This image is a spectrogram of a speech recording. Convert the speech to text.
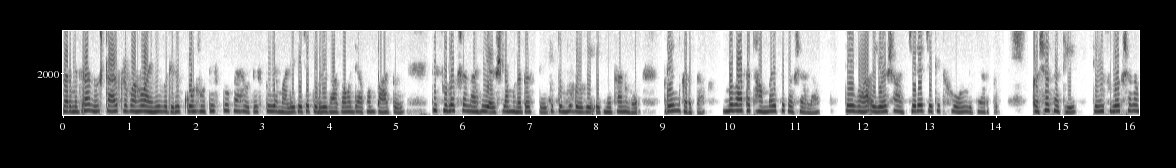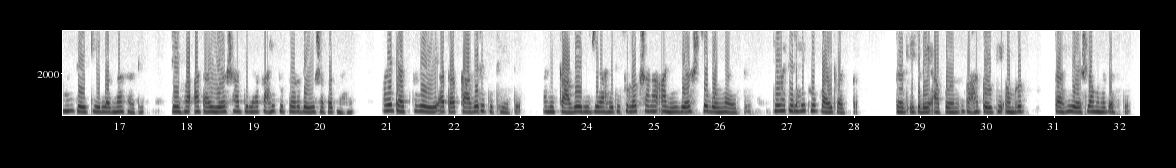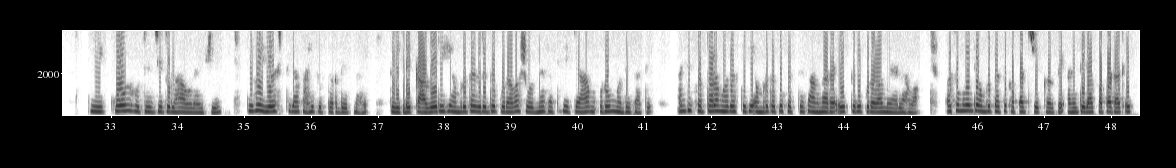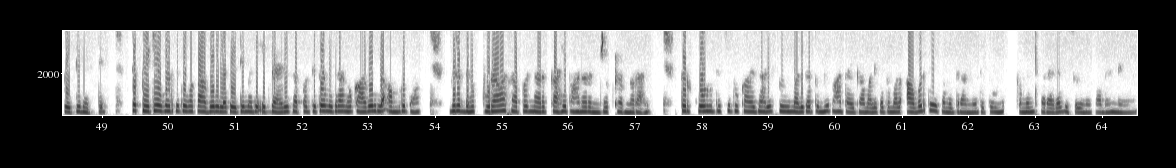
नमस्कार मित्रांनो स्टार प्रवाह वाहिनीवरील कोण होतीस तू काय होतीस तू या मालिकेच्या पुढील भागामध्ये आपण पाहतोय. की सुलक्षणा ही यशला म्हणत असते की तुम्ही दोघे एकमेकांवर प्रेम करता. मग आता थांबायचं कशाला? तेव्हा यश आश्चर्यचकित होऊन विचारतो. कशासाठी? तेव्हा सुलक्षणा म्हणते की लग्नासाठी. तेव्हा आता यश हा तिला काहीच उत्तर देऊ शकत नाही. आणि त्याच वेळी आता कावेरी तिथे येते. आणि कावेरी जी आहे ती सुलक्षणा आणि यशचं बोलणं ऐकते. तेव्हा तिलाही खूप वाईट वाटतं. तर इकडे आपण पाहतो की अमृताही यशला म्हणत असते की कोण होती जी तुला आवडायची? तेव्हा यश तिला काहीच उत्तर देत नाही. तर इकडे कावेरी ही अमृताविरुद्ध पुरावा शोधण्यासाठी तिच्या रूममध्ये जाते. आणि ती स्वतःला म्हणत असते की अमृताचे सत्य सांगणारा एक तरी पुरावा मिळायला हवा. असं म्हणून ती अमृताचं कपाट चेक करते आणि तिला कपाटात एक पेटी भेटते. त्या पेटी उघडते तेव्हा कावेरीला पेटीमध्ये एक डायरी सापडते. तर मित्रांनो कावेरीला अमृता विरुद्ध पुरावा सापडणार काही पाहणं रंजक ठरणार आहे. तर कोण होतीच तू? काय झालीस? तू ही मालिका तुम्ही पाहताय का? मालिका तुम्हाला आवडते का मित्रांनो? ते तुम्ही कमेंट करायला विसरू नका. धन्यवाद.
